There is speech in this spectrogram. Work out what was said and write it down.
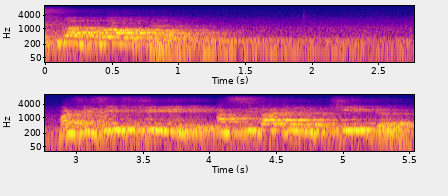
sua volta. Mas existe a cidade antiga,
